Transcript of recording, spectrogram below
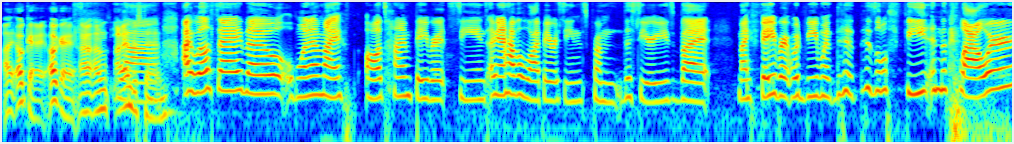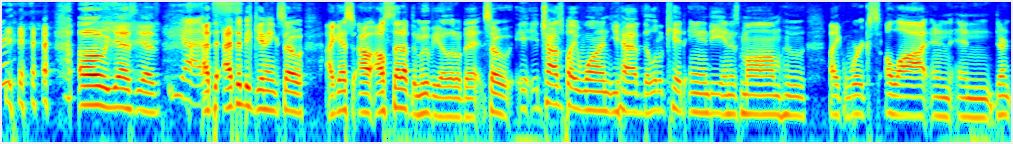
I okay, okay, I, I'm, I understand. I will say though, one of my all-time favorite scenes. I mean, I have a lot of favorite scenes from the series, but my favorite would be when his, his little feet in the flour. oh yes, yes. yes. at the at the beginning. So I guess I'll, I'll set up the movie a little bit. So i i- Child's Play one, you have the little kid Andy and his mom who like works a lot, and and they're,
